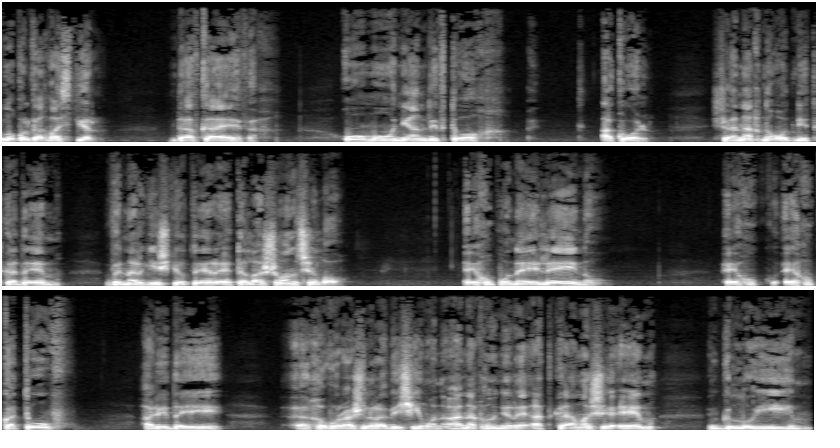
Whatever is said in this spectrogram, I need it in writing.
הוא לא כל כך מסתיר, דווקא ההפך. הוא מעוניין לפתוח הכל, שאנחנו עוד נתקדם ונרגיש יותר את הלשון שלו, איך הוא פונה אלינו, איך הוא, איך הוא כתוב על ידי חבורה של רבי שמעון. אנחנו נראה עד כמה שהם גלויים,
